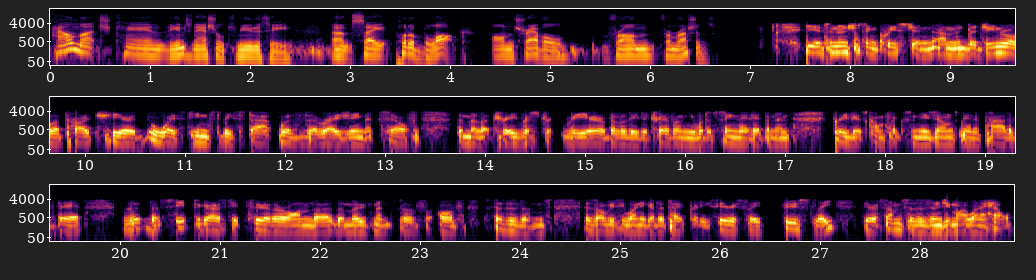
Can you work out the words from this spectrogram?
How much can the international community, um, say, put a block on travel from from Russians? Yeah, it's an interesting question. Um, the general approach here always tends to be start with the regime itself. The military restrict their ability to travel, and you would have seen that happen in previous conflicts, and New Zealand's been a part of that. The, the step to go a step further on the, the movements of, of citizens is obviously one you've got to take pretty seriously. Firstly, there are some citizens you might want to help,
